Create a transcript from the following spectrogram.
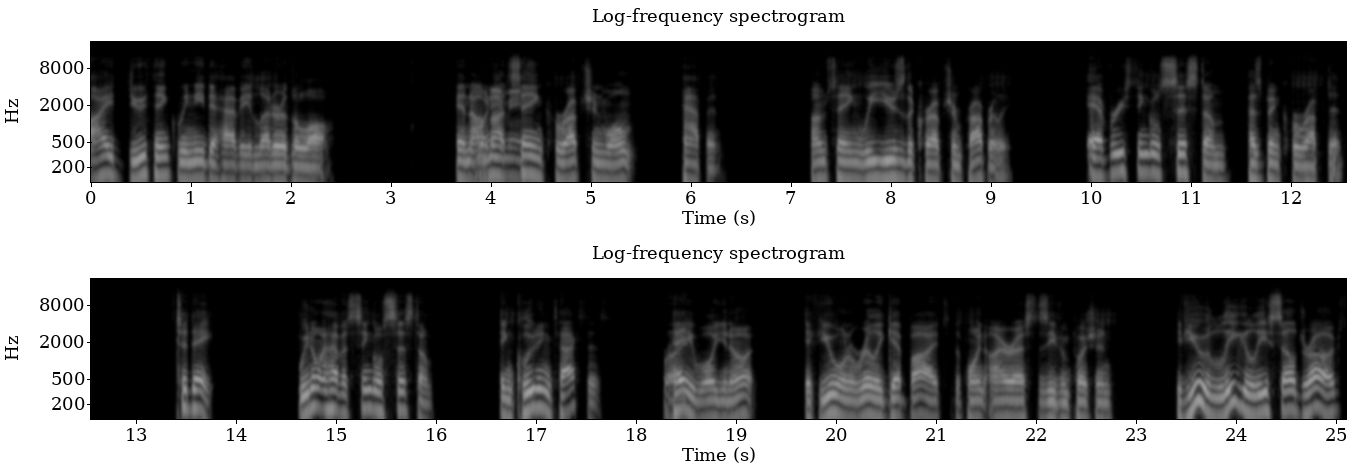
I do think we need to have a letter of the law. And What I'm do you not mean? saying corruption won't happen. I'm saying we use the corruption properly. Every single system has been corrupted to date. We don't have a single system, including taxes. Right. Hey, well, you know what? If you want to really get by to the point IRS is even pushing, if you illegally sell drugs,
